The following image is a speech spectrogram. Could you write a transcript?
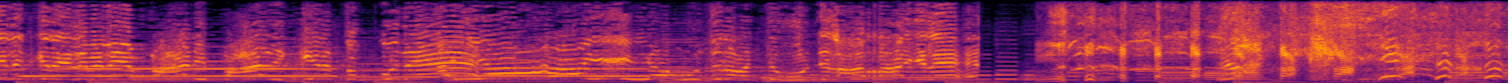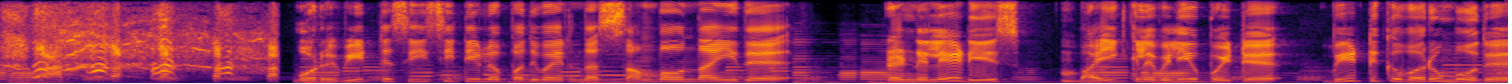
இருக்கிற இளவிலே பாடி பாதி கீழே தொங்குதே ஐயோ ஐயோ உசுர வச்சு ஊஞ்சல் ஆடுறாங்களே. ஒரு வீட்டு சிசிடிவில பதிவாயிருந்த சம்பவம் தான் இது. ரெண்டு லேடிஸ் பைக்ல வெளியே போயிட்டு வீட்டுக்கு வரும்போது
